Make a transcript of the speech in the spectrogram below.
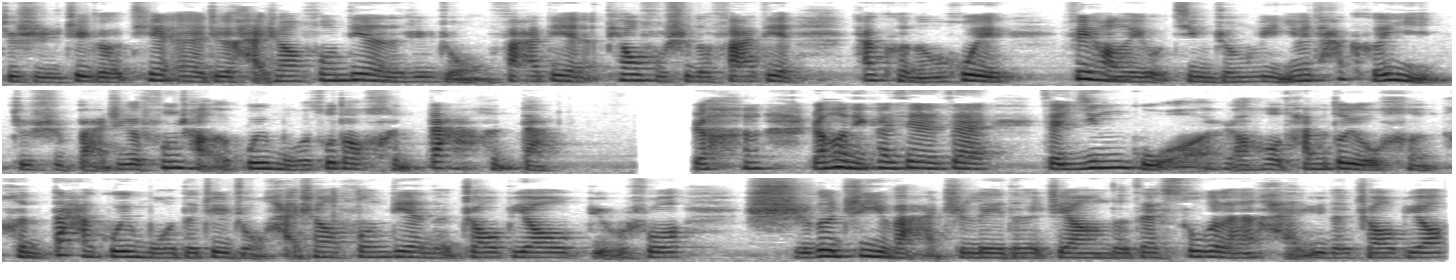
就是这个天呃这个海上风电的这种发电漂浮式的发电，它可能会非常的有竞争力，因为它可以就是把这个风场的规模做到很大很大。然后，然后你看，现在在在英国，然后他们都有很很大规模的这种海上风电的招标，比如说十个 G 瓦之类的这样的，在苏格兰海域的招标。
